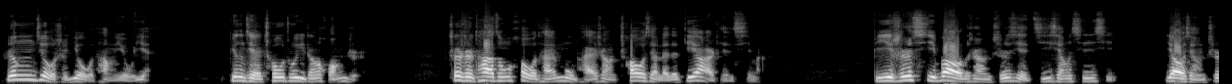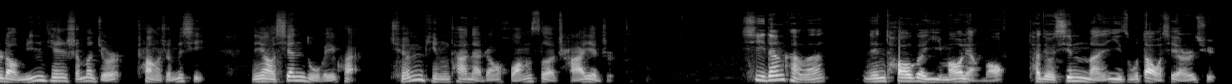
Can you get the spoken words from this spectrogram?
仍旧是又烫又艳，并且抽出一张黄纸，这是他从后台木牌上抄下来的第二天戏码。彼时戏报子上只写吉祥新戏，要想知道明天什么角儿唱什么戏，您要先睹为快，全凭他那张黄色茶叶纸戏单看完，您掏个一毛两毛，他就心满意足道谢而去。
